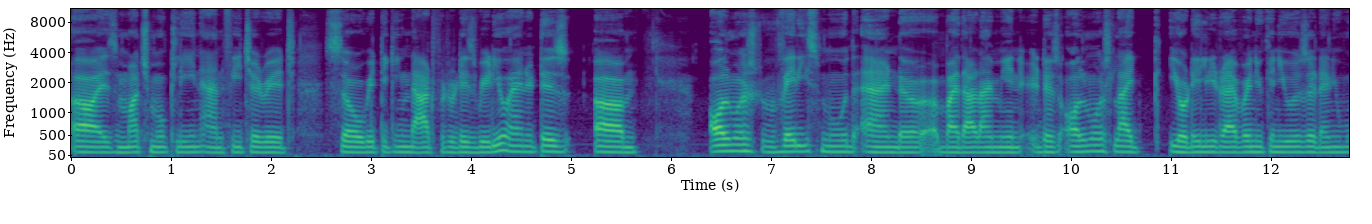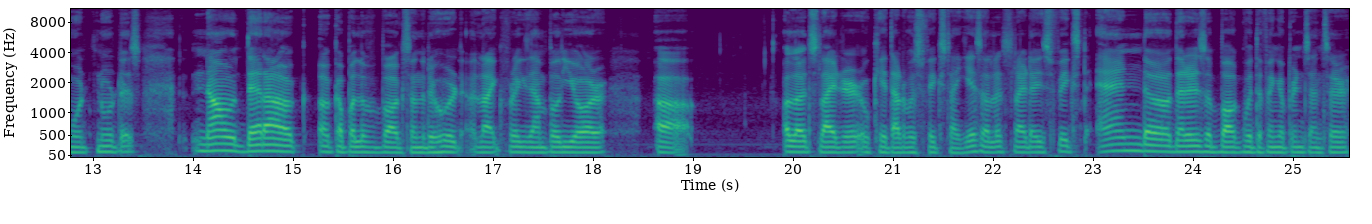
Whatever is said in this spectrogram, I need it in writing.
uh, is much more clean and feature rich so we're taking that for today's video and it is um, almost very smooth and uh, by that i mean it is almost like your daily driver and you can use it and you won't notice. Now there are a couple of bugs under the hood like for example your uh, alert slider. Okay that was fixed i guess. Alert slider is fixed and uh, there is a bug with the fingerprint sensor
